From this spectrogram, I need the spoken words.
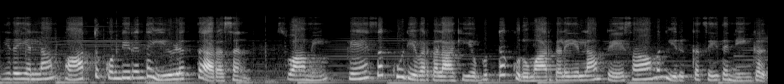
இதையெல்லாம் பார்த்து கொண்டிருந்த ஈழத்து அரசன் சுவாமி பேசக்கூடியவர்களாகிய புத்த குருமார்களை எல்லாம் பேசாமல் இருக்க செய்த நீங்கள்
